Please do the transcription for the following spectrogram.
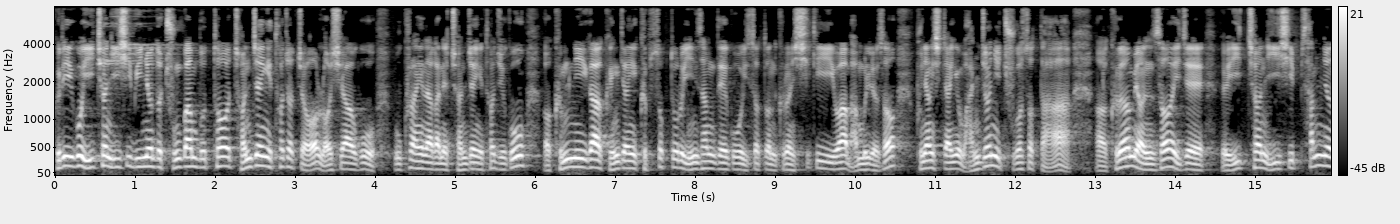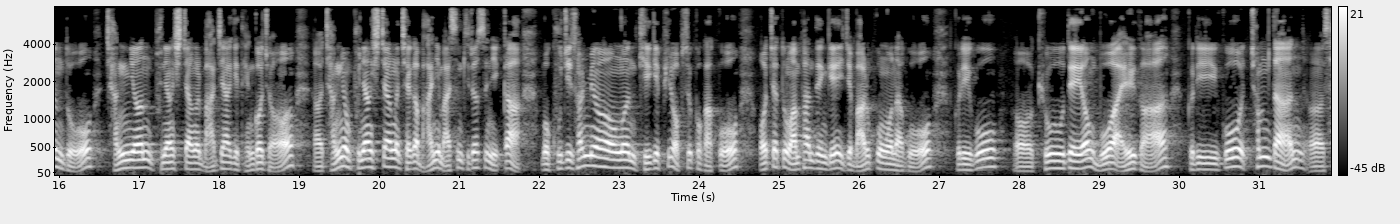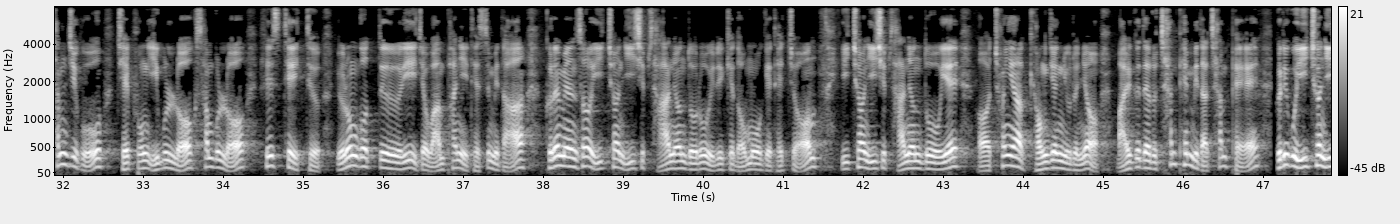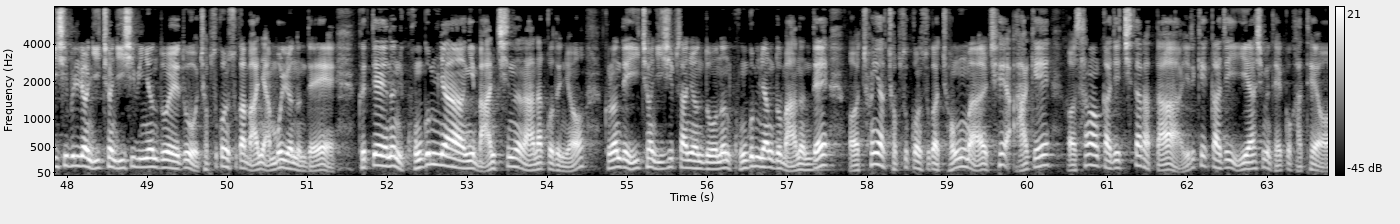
그리고 2022년도 중반부터 전쟁이 터졌죠. 러시아하고 우크라이나 간의 전쟁이 터지고 어, 금리가 굉장히 급속도로 인상되고 있었던 그런 시기와 맞물려서 분양시장이 완전히 죽었었다. 어, 그러면서 이제 2023년도 작년 분양시장을 맞이하게 된 거죠. 어, 작년 분양시장은 제가 많이 말씀드렸으니까 뭐 굳이 설명은 길게 필요 없을 것 같고 어쨌든 완판된 게 이제 마룻공원하고 그리고 어, 교대형 모아 엘가 그리고 첨단 어, 3지구 제풍 2블럭, 3블럭, 힐스테이트 이런 것들이 이제 완판이 됐습니다. 그러면서 2024년도로 이렇게 넘어오게 됐죠. 2024년도의 어, 청약 경쟁률은요 말 그대로 참패입니다. 참패. 그리고 2021년, 2022년도에도 접수 건수가 많이 안 몰렸는데 그때는 공급량이 많지는 않았거든요. 그런데 2024년도는 공급량도 많은데 어, 청약 접수 건수가 정말 최악의 어, 상황까지 치달았다. 이렇게까지 이해하시면 될 것 같아요.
